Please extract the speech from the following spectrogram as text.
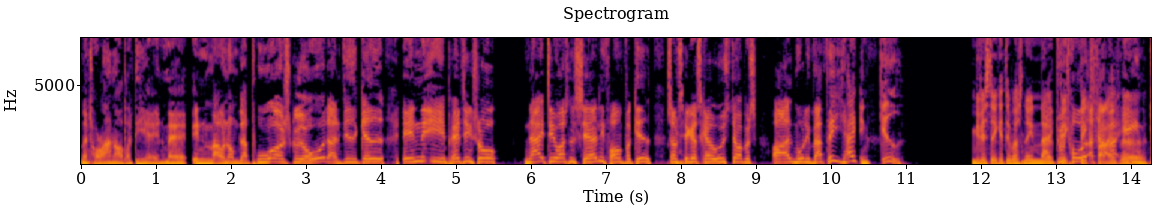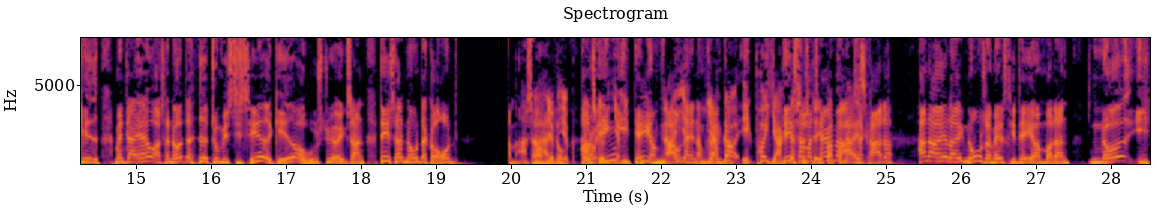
Men tror han hopper derind med en magnum lapur og skyder hovedet af en hvid ged inde i Petting Zoo? Nej, det er jo også en særlig form for ged, som sikkert skal udstoppes og alt muligt. Hvad ved jeg? En ged? Jeg vidste ikke, at det var sådan en Nej, uh, du big, troede, big at der five. var øh, en ged. Men der er jo altså noget, der hedder domesticerede geder og husdyr, ikke sandt? Det er sådan nogen, der går rundt. Jamen, altså, Nå, jeg- jeg- har du ingen jamen, idé om jeg- omkring jeg går ikke på jagt. Det er Jeg som synes, at det er barbarisk. Carter. Han har heller ikke nogen som helst idé om, hvordan noget i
